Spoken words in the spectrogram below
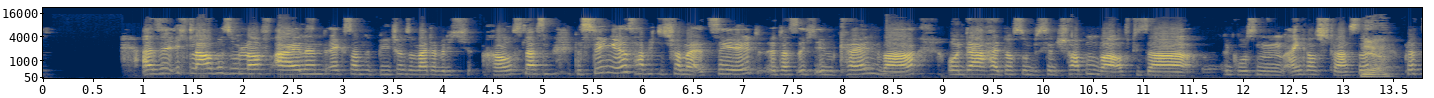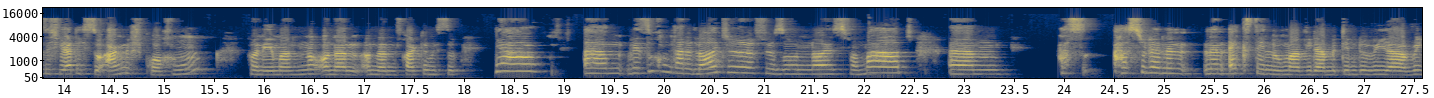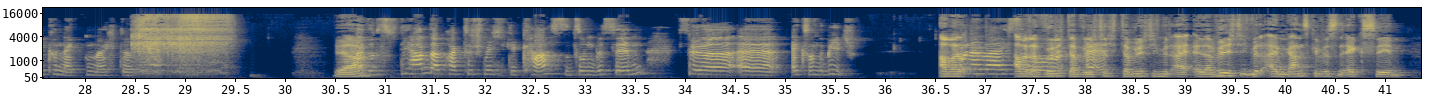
also ich glaube, so Love Island, Ex on the Beach und so weiter würde ich rauslassen. Das Ding ist, habe ich das schon mal erzählt, dass ich in Köln war und da halt noch so ein bisschen shoppen war auf dieser großen Einkaufsstraße. Ja. Plötzlich werde ich so angesprochen von jemandem und dann, und dann fragt er mich so, ja, ähm, wir suchen gerade Leute für so ein neues Format. Ähm, hast, hast du denn einen, einen Ex, den du mal wieder, mit dem du wieder reconnecten möchtest? Ja. Also die haben da praktisch mich gecastet, so ein bisschen für äh, Ex on the Beach. aber, so, aber da würde ich, da würde ich äh, dich, da würde ich dich mit, äh, da würde ich dich mit einem ganz gewissen Ex sehen.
